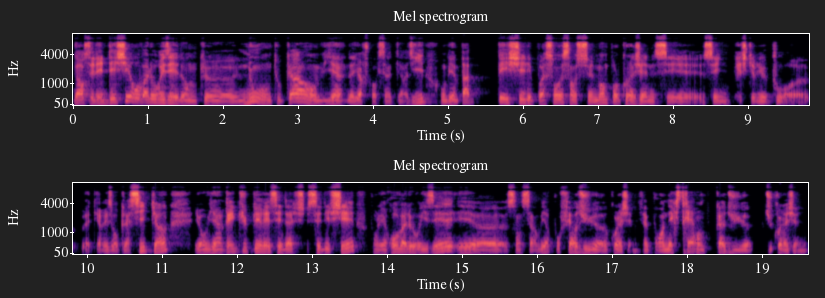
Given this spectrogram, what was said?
Non, c'est des déchets revalorisés. Donc euh, nous, en tout cas, on vient. D'ailleurs, je crois que c'est interdit. On vient pas pêcher les poissons essentiellement pour le collagène. C'est c'est une pêche qui a lieu pour euh, bah, des raisons classiques, hein, et on vient récupérer ces, ces, déchets pour les revaloriser et euh, s'en servir pour faire du euh, collagène, enfin pour en extraire en tout cas du, du collagène.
